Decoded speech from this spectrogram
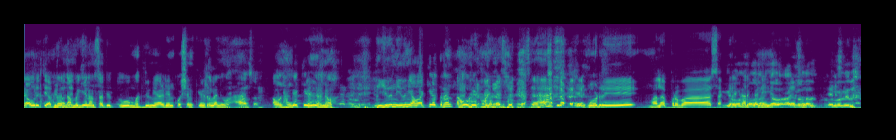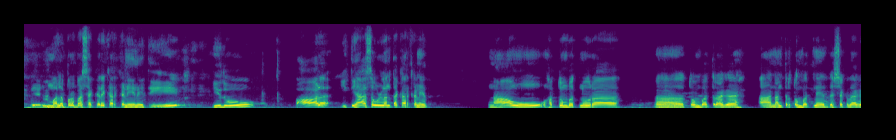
ಯಾವ ರೀತಿ ಅಭಿಮಾನ ನಮಗೇನು ಅನ್ಸತ್ತಿತ್ತು ಮೊದ್ಲಿನ ಎರಡು ಏನು ಕ್ವಶನ್ ಕೇಳಿರಲ್ಲ ನೀವು? ಅವ್ನು ಸರ್. ಅವ್ನ ಹಂಗೆ ಕೇಳಿದ್ರಿ ನೀವು. ಇದನ್ನ ಇದನ್ನ ಯಾವಾಗ ಕೇಳ್ತಾರೆ ಅಂತ ನಾವು. ನೋಡ್ರಿ ಮಲಪ್ರಭಾ ಸಕ್ಕರೆ ಕಾರ್ಖಾನೆ ಮಲಪ್ರಭಾ ಸಕ್ಕರೆ ಕಾರ್ಖಾನೆ ಏನೈತಿ? ಇದು ಬಹಳ ಇತಿಹಾಸ ಉಳ್ಳಂತ ಕಾರ್ಖಾನೆ ಅದು. ನಾವು ಹತ್ತೊಂಬತ್ ನೂರ ತೊಂಬತ್ತರಾಗ ಆ, ನಂತರ ತೊಂಬತ್ತನೇ ದಶಕದಾಗ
